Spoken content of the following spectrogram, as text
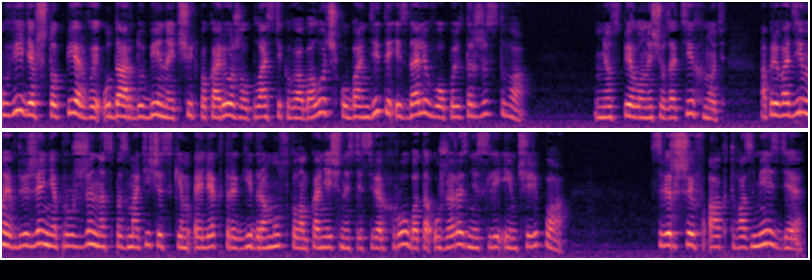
Увидев, что первый удар дубиной чуть покорежил пластиковую оболочку, бандиты издали вопль торжества. Не успел он еще затихнуть, а приводимые в движение пружинно-спазматическим электрогидромускулом конечности сверхробота уже разнесли им черепа. Свершив акт возмездия,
